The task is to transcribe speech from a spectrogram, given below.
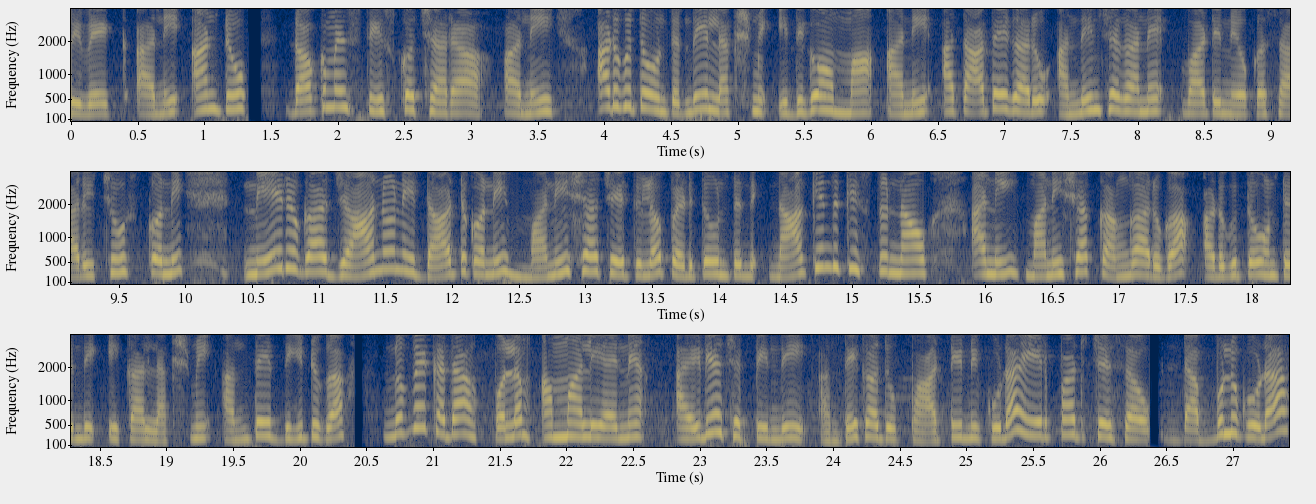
వివేక్ అని అంటూ డాక్యుమెంట్స్ తీసుకొచ్చారా అని అడుగుతూ ఉంటుంది లక్ష్మి. ఇదిగో అమ్మా అని ఆ తాతయ్య గారు అందించగానే వాటిని ఒకసారి చూసుకొని నేరుగా జానుని దాటుకొని మనీషా చేతిలో పెడుతూ ఉంటుంది. నాకెందుకు ఇస్తున్నావు అని మనీషా కంగారుగా అడుగుతూ ఉంటుంది. ఇక లక్ష్మి అంతే ధీటుగా నువ్వే కదా పొలం అమ్మాలి అనే ఐడియా చెప్పింది. అంతేకాదు పార్టీని కూడా ఏర్పాటు చేశావు. డబ్బులు కూడా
